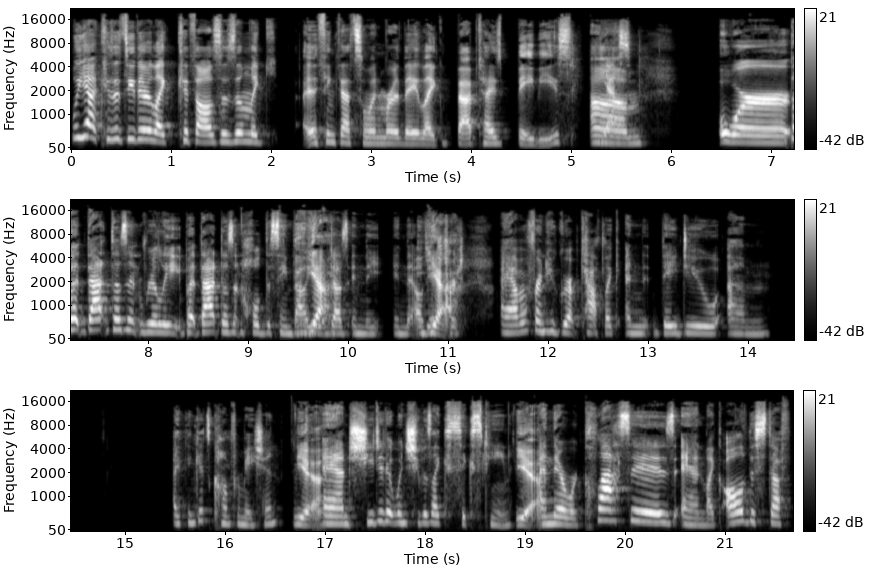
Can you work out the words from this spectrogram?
Well, yeah, because it's either like Catholicism, like I think that's the one where they like baptize babies. Yes. Um or But that doesn't really but that doesn't hold the same value Yeah. it does in the in the LDS Yeah. church. I have a friend who grew up Catholic and they do um I think it's confirmation. yeah. And she did it when she was like 16. Yeah. And there were classes and like all of this stuff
